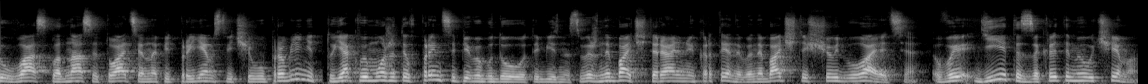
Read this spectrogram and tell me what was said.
у вас складна ситуація на підприємстві чи в управлінні, то як ви можете в принципі вибудовувати бізнес? Ви ж не бачите реальної картини, ви не бачите, що відбувається. Ви дієте з закритими очима.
